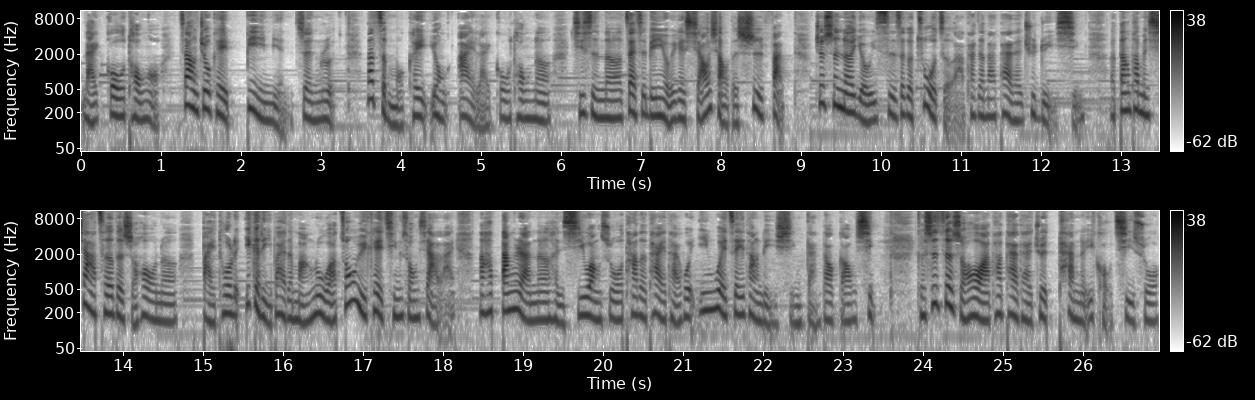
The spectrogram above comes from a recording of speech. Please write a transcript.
来沟通哦，这样就可以。避免争论，那怎么可以用爱来沟通呢？其实呢，在这边有一个小小的示范，就是呢，有一次这个作者啊，他跟他太太去旅行，而当他们下车的时候呢，摆脱了一个礼拜的忙碌啊，终于可以轻松下来。那他当然呢，很希望说他的太太会因为这一趟旅行感到高兴。可是这时候啊，他太太却叹了一口气说。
